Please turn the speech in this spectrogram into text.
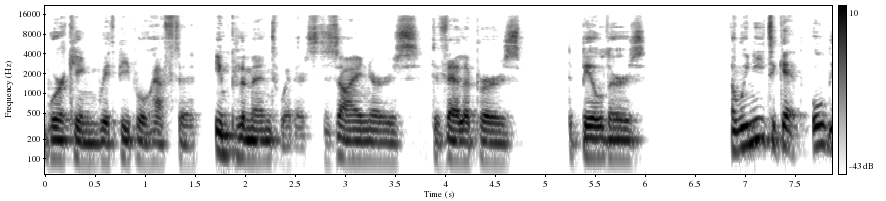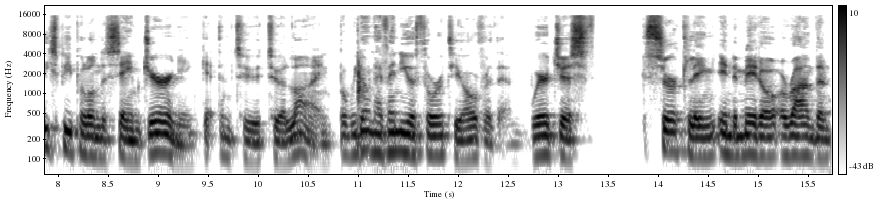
working with people who have to implement, whether it's designers, developers, the builders. And we need to get all these people on the same journey, get them to, to align, but we don't have any authority over them. We're just circling in the middle around them.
